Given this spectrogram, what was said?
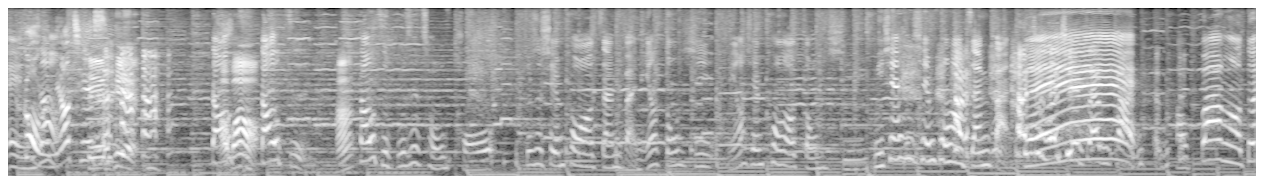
哎，够了，你要切片。刀子？刀子啊，刀子不是从头，就是先碰到砧板。你要东西，你要先碰到东西。你现在是先碰到砧板，对，砧板，好棒哦，对，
